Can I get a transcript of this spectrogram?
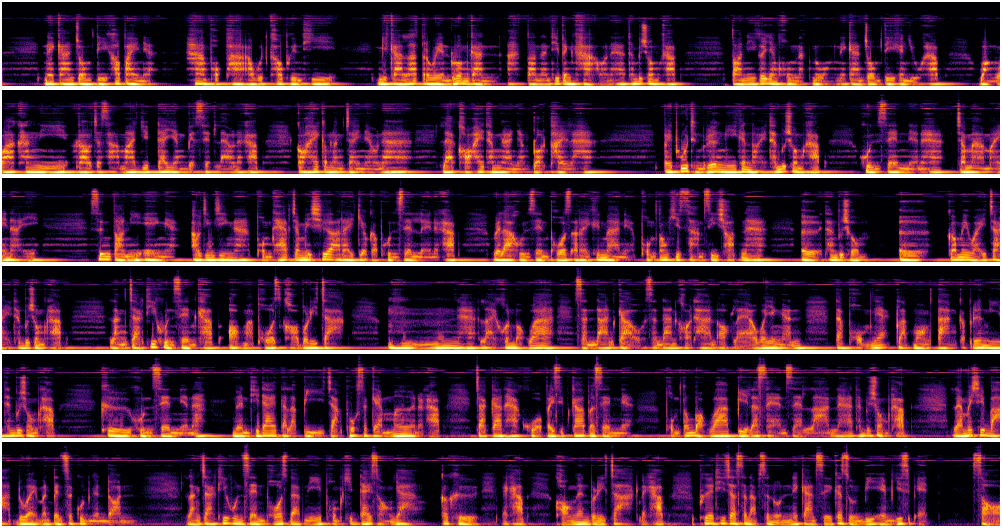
ในการโจมตีเข้าไปเนี่ยห้ามพกพาอาวุธเข้าพื้นที่ มีการลาดตระเวนร่วมกันอะตอนนั้นที่เป็นข่าวนะฮะท่านผู้ชมครับ ตอนนี้ก็ยังคงหนักหน่วงในการโจมตีกันอยู่ครับ หวังว่าครั้งนี้เราจะสามารถยึดได้อย่างเบ็ดเสร็จแล้วนะครับ ก็ให้กำลังใจแนวหน้า และขอให้ทำงานอย่างปลอดภัยแล้วฮะไปพูดถึงเรื่องนี้กันหน่อยท่านผู้ชมครับหุนเซนเนี่ยนะฮะจะมาไหมไหน ซึ่งตอนนี้เองเนี่ยเอาจริงๆนะผมแทบจะไม่เชื่ออะไรเกี่ยวกับหุนเซนเลยนะครับเวลาหุนเซนโพสอะไรขึ้นมาเนี่ยผมต้องคิด3-4ช็อตนะฮะเออท่านผู้ชม เออ ก็ไม่ไว้ใจท่านผู้ชมครับ หลังจากที่ขุนเซนครับออกมาโพสต์ขอบริจาค นะฮะหลายคนบอกว่าสันดานเก่า สันดานขอทานออกแล้วว่าอย่างนั้น แต่ผมเนี่ยกลับมองต่างกับเรื่องนี้ท่านผู้ชมครับ คือขุนเซนเนี่ยนะเงินที่ได้แต่ละปีจากพวกสแกมเมอร์นะครับจากการหักหัวไป 19%เนี่ยผมต้องบอกว่าปีละแสนแสนล้านนะฮะท่านผู้ชมครับ และไม่ใช่บาทด้วยมันเป็นสกุลเงินดอลหลังจากที่คุณเซนโพสต์แบบนี้ผมคิดได้ 2 อย่างก็คือนะครับของเงินบริจาคนะครับเพื่อที่จะสนับสนุนในการซื้อกระสุน BM 21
